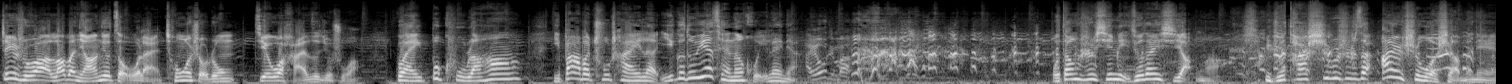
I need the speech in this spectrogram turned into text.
这时候啊，老板娘就走过来，从我手中接过孩子就说：“乖，不哭了哈，你爸爸出差了一个多月才能回来呢。”哎呦我的妈！我当时心里就在想啊，你说他是不是在暗示我什么呢？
